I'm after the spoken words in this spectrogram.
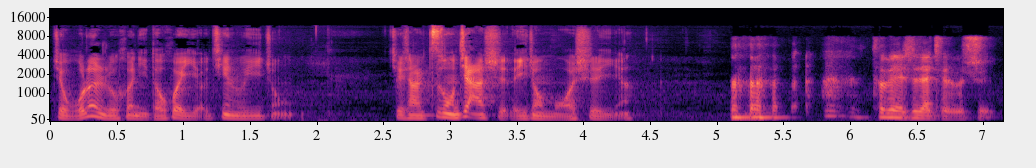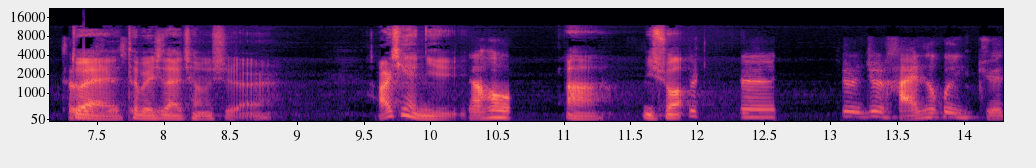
就无论如何你都会有进入一种，就像自动驾驶的一种模式一样。特别是在城市，对，特别是在城市，而且你，然后啊，你说，就是就是就是孩子会觉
